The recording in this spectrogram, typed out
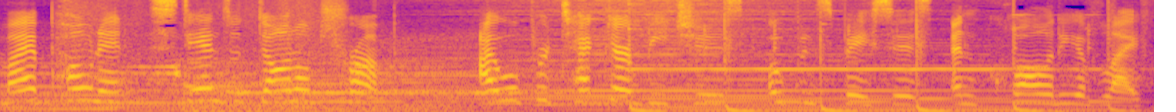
My opponent stands with Donald Trump. I will protect our beaches, open spaces, and quality of life.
